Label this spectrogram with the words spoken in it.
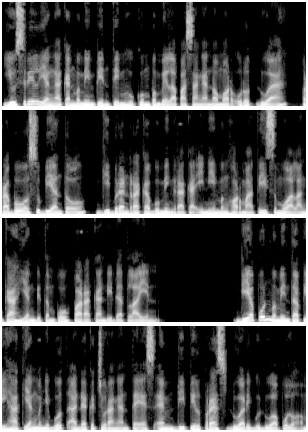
Yusril yang akan memimpin tim hukum pembela pasangan nomor urut 2, Prabowo Subianto, Gibran Raka Buming Raka ini menghormati semua langkah yang ditempuh para kandidat lain. Dia pun meminta pihak yang menyebut ada kecurangan TSM di Pilpres 2024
